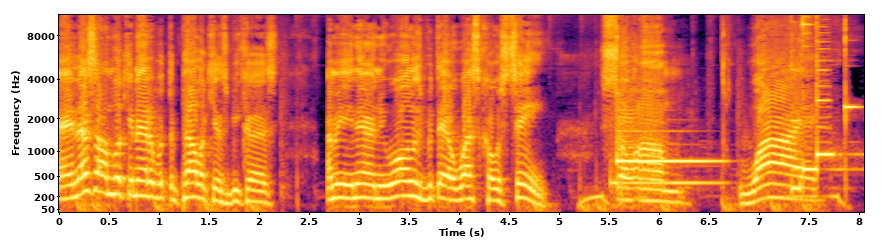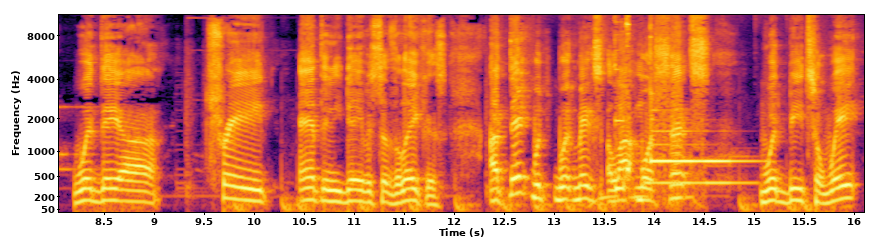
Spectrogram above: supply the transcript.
And that's how I'm looking at it with the Pelicans because, I mean, they're in New Orleans, but they're a West Coast team. So, um, why would they, uh, trade Anthony Davis to the Lakers. I think what, what makes a lot more sense would be to wait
